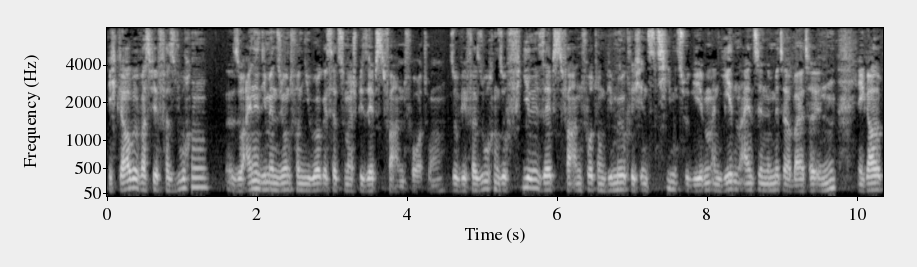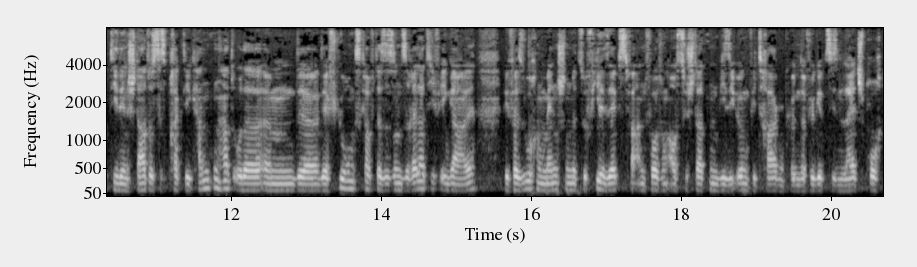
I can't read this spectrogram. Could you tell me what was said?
Ich glaube, was wir versuchen, so eine Dimension von New Work ist ja zum Beispiel Selbstverantwortung. So, wir versuchen so viel Selbstverantwortung wie möglich ins Team zu geben, an jeden einzelnen MitarbeiterInnen, egal ob die den Status des Praktikanten hat oder ähm, der, der Führungskraft, das ist uns relativ egal. Wir versuchen Menschen mit so viel Selbstverantwortung auszustatten, wie sie irgendwie tragen können. Dafür gibt es diesen Leitspruch,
